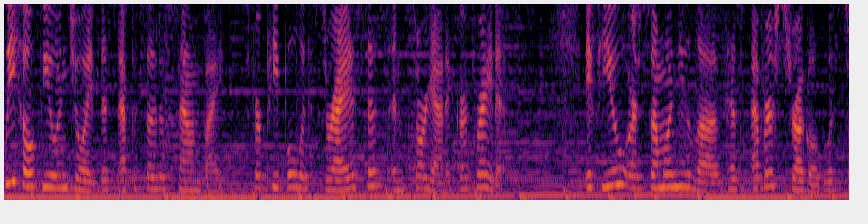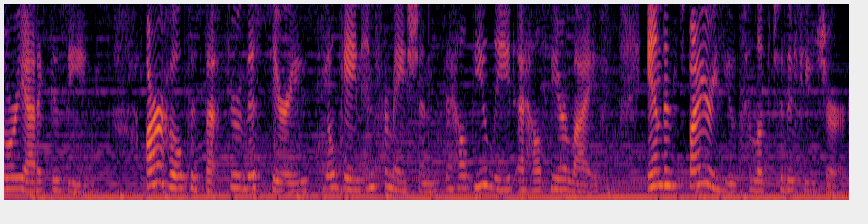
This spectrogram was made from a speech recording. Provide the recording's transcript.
We hope you enjoyed this episode of Sound Bites for people with psoriasis and psoriatic arthritis. If you or someone you love has ever struggled with psoriatic disease, our hope is that through this series you'll gain information to help you lead a healthier life and inspire you to look to the future.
